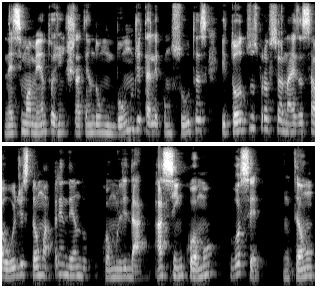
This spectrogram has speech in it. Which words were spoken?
Nesse momento, a gente está tendo um boom de teleconsultas e todos os profissionais da saúde estão aprendendo como lidar, assim como você. Então,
